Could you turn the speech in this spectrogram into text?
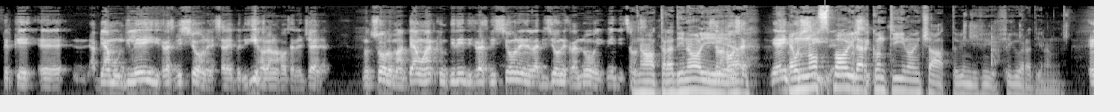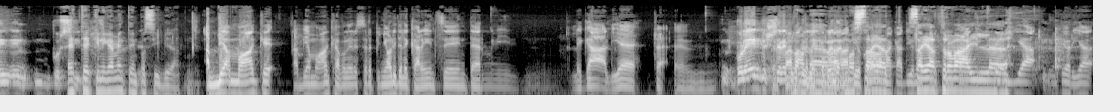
Perché eh, abbiamo un delay di trasmissione, sarebbe ridicola una cosa del genere non solo, ma abbiamo anche un delay di trasmissione nella visione tra noi. Quindi, insomma, no, tra di noi è, è, è un non spoiler continuo in chat, quindi figurati. Non... È, è, è, tecnicamente impossibile. Abbiamo anche, abbiamo anche a voler essere pignoli delle carenze in termini legali, eh. Cioè, ehm, Volendo ci sarebbe una ma stai a, stai a trovare il... In teoria, in teoria,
